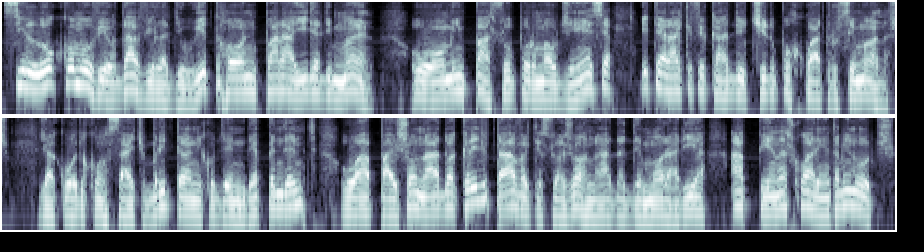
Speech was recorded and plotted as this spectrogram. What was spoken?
se locomoveu da vila de Whithorn para a ilha de Man. O homem passou por uma audiência e terá que ficar detido por quatro semanas. De acordo com o site britânico The Independent, o apaixonado acreditava que sua jornada demoraria apenas 40 minutos.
